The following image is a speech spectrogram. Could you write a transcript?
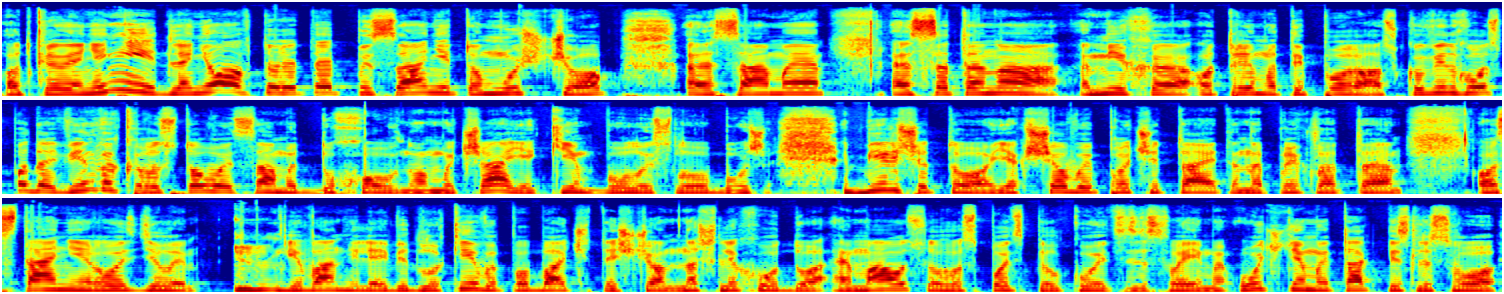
откровення. Ні, для нього авторитет писані, тому щоб е, саме е, сатана міг е, отримати поразку від Господа, він використовує саме духовного меча, який яким було слово Боже. Більше того, якщо ви прочитаєте, наприклад, е, останні розділи Євангелія від Луки, ви побачите, що на шляху до Емаусу Господь спілкується зі своїми учнями так після свого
